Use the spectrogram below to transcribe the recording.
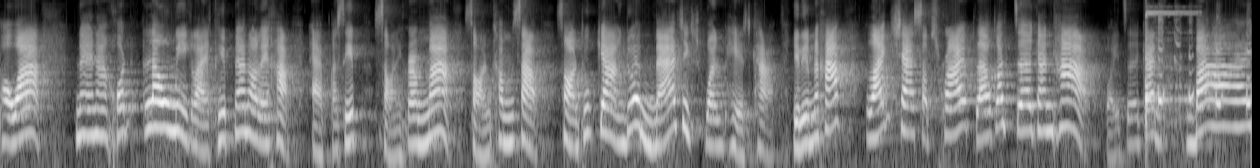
เพราะว่า ในอนาคตเรามีอีกหลายคลิปแน่นอนเลยค่ะ แอบกระซิบ สอนกริม่าสอนคำศัพท์ สอนทุกอย่างด้วย magic one page ค่ะ อย่าลืมนะคะ like share subscribe แล้วก็เจอกันค่ะไว้เจอกันบาย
